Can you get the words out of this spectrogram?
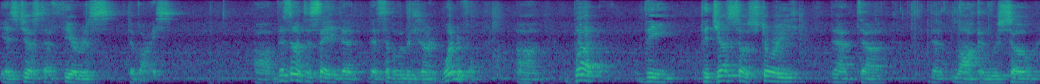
is just a theorist's device. Um, that's not to say that the civil liberties aren't wonderful. Um, but the, the just so story that, uh, that Locke and Rousseau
